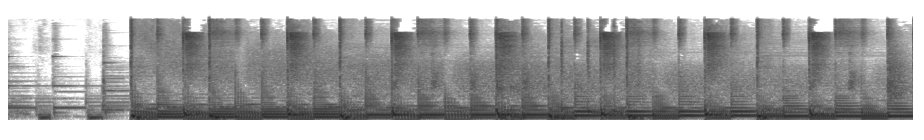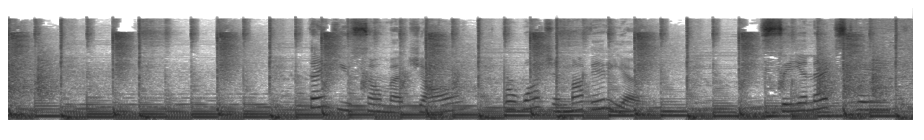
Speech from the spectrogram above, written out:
Thank you so much, y'all, for watching my video. See you next week.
